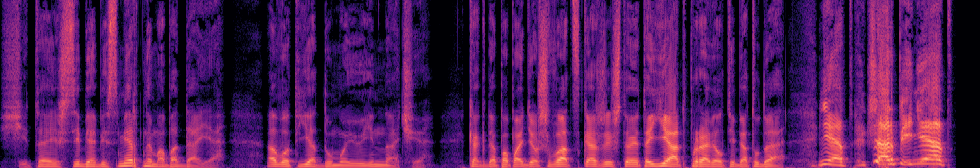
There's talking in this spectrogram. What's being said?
«Считаешь себя бессмертным, Абадая? А вот я думаю иначе. Когда попадешь в ад, скажи, что это я отправил тебя туда!» «Нет! Шарпи, нет!»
